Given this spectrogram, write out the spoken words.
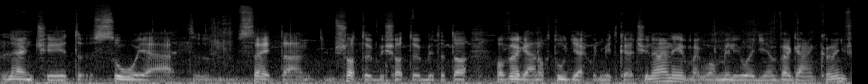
lencsét, szóját, szejtán, stb. stb. Tehát a, a vegánok tudják, hogy mit kell csinálni, meg van millió egy ilyen vegán könyv,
